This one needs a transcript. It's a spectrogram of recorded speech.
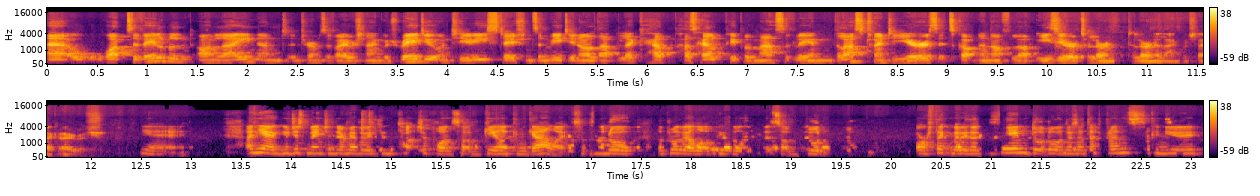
uh, what's available online and in terms of Irish language radio and TV stations and media and all that, like help has helped people massively. In the last twenty years, it's gotten an awful lot easier to learn to learn a language like Irish. Yeah. And yeah, you just mentioned there, maybe we can touch upon sort of Gaelic and Gaelic. because I know there are probably a lot of people that sort of don't, or think maybe they're the same, don't know there's a difference. Can you?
